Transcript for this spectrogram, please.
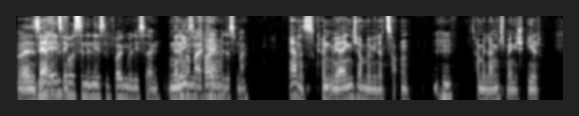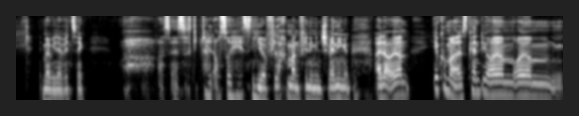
Sehr Mehr witzig. Infos in den nächsten Folgen, würde ich sagen. In der nächsten mal Folge? wir das mal. Ja, das könnten wir eigentlich auch mal wieder zocken. Mhm. Das haben wir lange nicht mehr gespielt. Immer wieder witzig. Oh, was ist? Es gibt halt auch so Hessen hier, Flachmann, Villingen, Schwenningen. Alter, euren, hier, guck mal, das könnt ihr eurem, eurem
